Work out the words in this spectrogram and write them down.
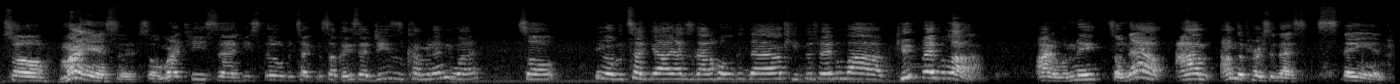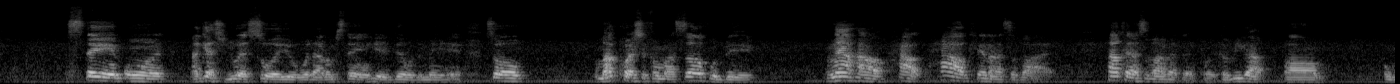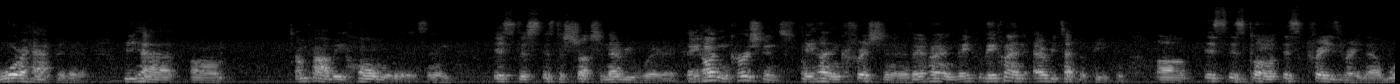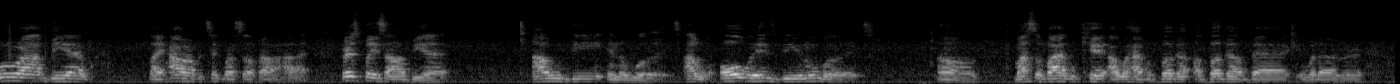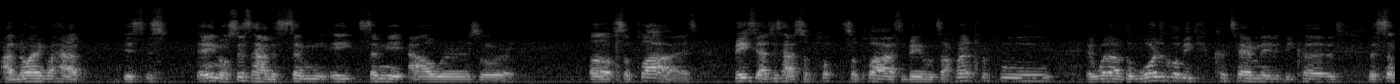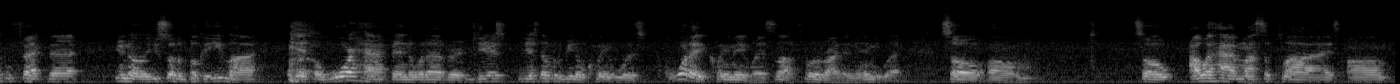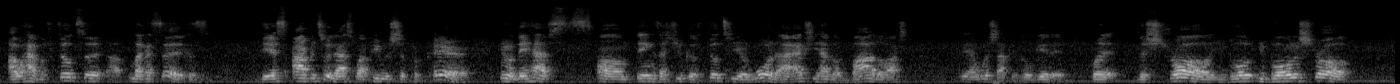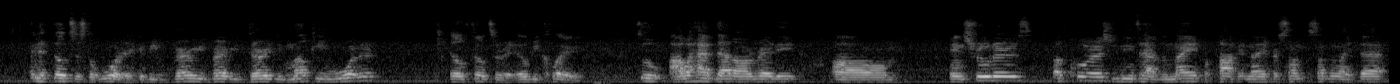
So my answer, so Marquis said he still protect himself because he said Jesus is coming anyway. So he gonna protect y'all. Y'all just gotta hold it down, keep the faith alive, keep faith alive. All right, with me. So now I'm I'm the person that's staying staying on I guess U.S. soil or whatever. I'm staying here dealing with the main here. So my question for myself would be, now how how how can I survive? How can I survive at that point? Because we got um, a war happening. We have um, I'm probably homeless, and it's this it's destruction everywhere. They hunting Christians. They hunting Christians. They hunting they they hunting every type of people. Um, it's it's going it's crazy right now. Where will I be at? Like how I protect myself? How I hide? First place I'll be at. I will be in the woods. I will always be in the woods. Um, my survival kit. I will have a bug out, a bug out bag whatever. I know I ain't gonna have. It's, it's it ain't no sense having 78, 78 hours or of supplies. Basically, I just have supp- supplies to be able to hunt for food and whatever. The water's gonna be contaminated because the simple fact that you know you saw the Book of Eli. If a war happened or whatever, there's there's not gonna be no clean water. Water ain't clean anyway. It's not fluoride in it anyway. So um, so I would have my supplies. Um, I would have a filter, uh, like I said, because there's opportunity. That's why people should prepare. You know, they have um, things that you could filter your water. I actually have a bottle. I, yeah, I wish I could go get it. But the straw, you blow, you blow on the straw, and it filters the water. It could be very, very dirty, mucky water. It'll filter it. It'll be clean. So I would have that already. Um, intruders, of course, you need to have a knife, a pocket knife, or some, something like that.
